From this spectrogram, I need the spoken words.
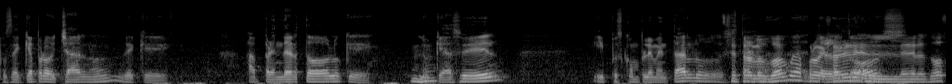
pues hay que aprovechar, ¿no? De que aprender todo lo que, lo que hace él y pues complementarlo. Entre los dos, güey, aprovechar los el, dos. el de los dos.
